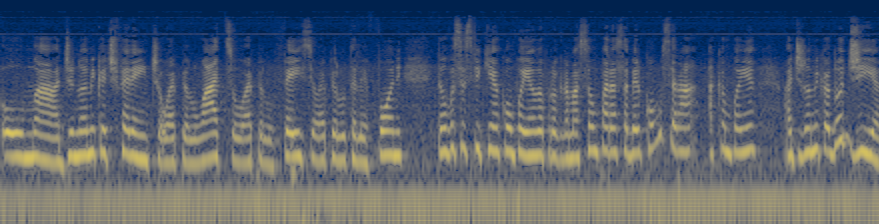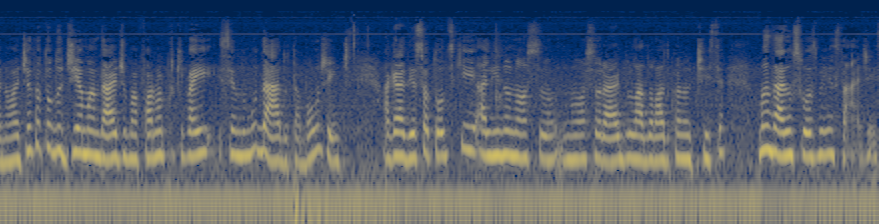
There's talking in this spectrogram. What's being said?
uma dinâmica diferente, ou é pelo WhatsApp, ou é pelo Face, ou é pelo telefone. Então vocês fiquem acompanhando a programação para saber como será a campanha, a dinâmica do dia. Não adianta todo dia mandar de uma forma porque vai sendo mudado, tá bom, gente? Agradeço a todos que ali no nosso, no nosso horário, do lado a lado com a notícia, mandaram suas mensagens.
